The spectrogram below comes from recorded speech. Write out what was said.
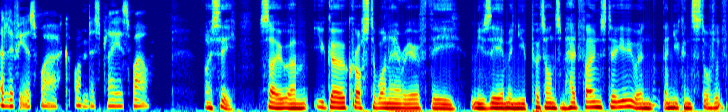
Olivia's work on display as well. I see. So um, you go across to one area of the museum and you put on some headphones, do you? And then you can sort of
